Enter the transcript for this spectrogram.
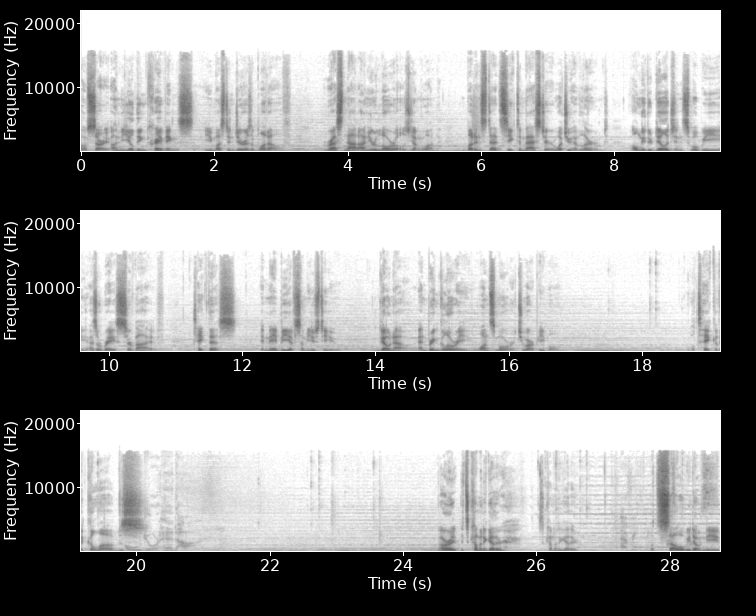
oh sorry, unyielding cravings you must endure as a blood elf. Rest not on your laurels, young one, but instead seek to master what you have learned. Only through diligence will we as a race survive. Take this. It may be of some use to you. Go now and bring glory once more to our people. We'll take the gloves. Alright, it's coming together. It's coming together. Let's sell what we don't need.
